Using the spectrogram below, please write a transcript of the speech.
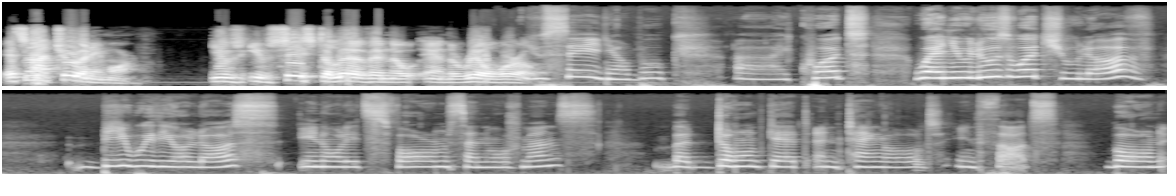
it's not true anymore. You've you've ceased to live in the in the real world. You say in your book, uh, I quote, "When you lose what you love, be with your loss in all its forms and movements, but don't get entangled in thoughts born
